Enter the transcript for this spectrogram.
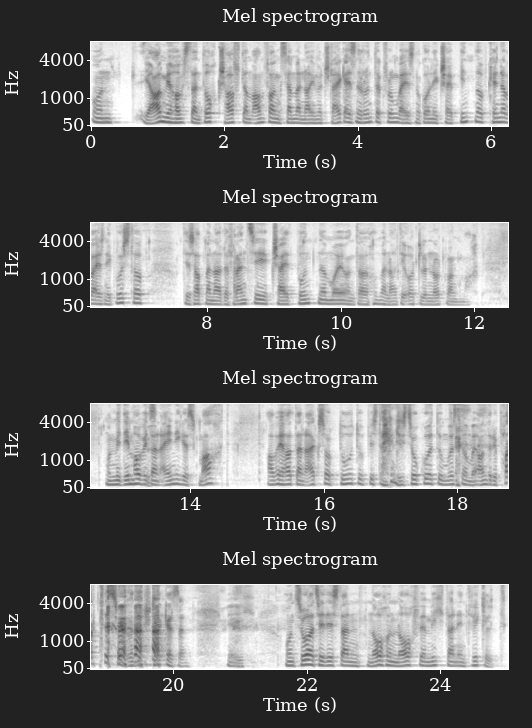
Und ja, wir haben es dann doch geschafft. Am Anfang sind wir noch immer die Steigeisen runtergeflogen, weil ich es noch gar nicht gescheit binden habe können, weil ich es nicht gewusst habe. Das hat man auch der Franzi gescheit bunden einmal und da haben wir noch die Adler Nordwand gemacht. Und mit dem habe ich dann einiges gemacht. Aber er hat dann auch gesagt, du, du bist eigentlich so gut, du musst noch mal andere Partner suchen, die stärker sind wie ich. Und so hat sich das dann nach und nach für mich dann entwickelt.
